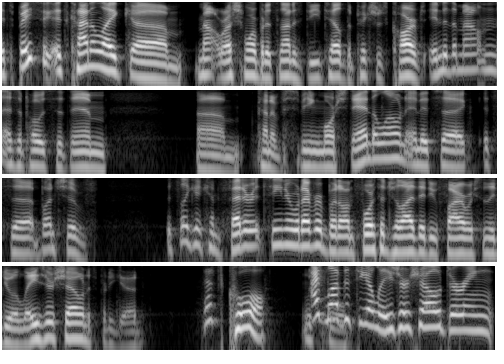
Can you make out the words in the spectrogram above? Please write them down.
it's basic. It's kind of like um, Mount Rushmore, but it's not as detailed. The pictures carved into the mountain as opposed to them um, kind of being more standalone. And it's a it's a bunch of it's like a Confederate scene or whatever. But on Fourth of July, they do fireworks and they do a laser show, and it's pretty good. that's cool It's I'd love to see a laser show during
